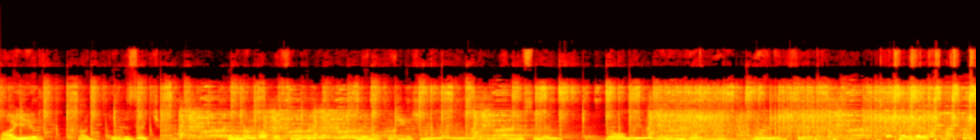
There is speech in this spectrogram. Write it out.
Hayır. Ya geri zekalı. Onun babasının günü benim kardeşimin annesinin doğum günü benim doğum günüm. Böyle bir şey var. Şöyle bir.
